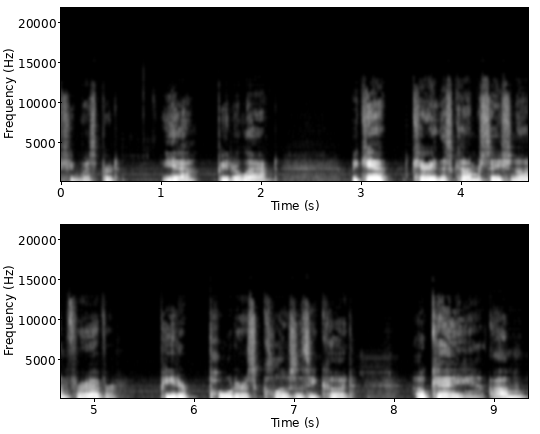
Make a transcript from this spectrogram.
she whispered. Yeah, Peter laughed. We can't carry this conversation on forever. Peter pulled her as close as he could. Okay, I'm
